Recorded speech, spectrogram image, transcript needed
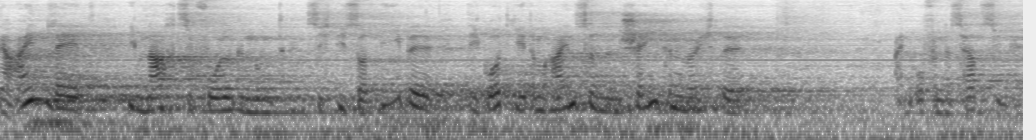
der einlädt, ihm nachzufolgen und sich dieser Liebe, die Gott jedem Einzelnen schenken möchte, ein offenes Herz hinhält,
